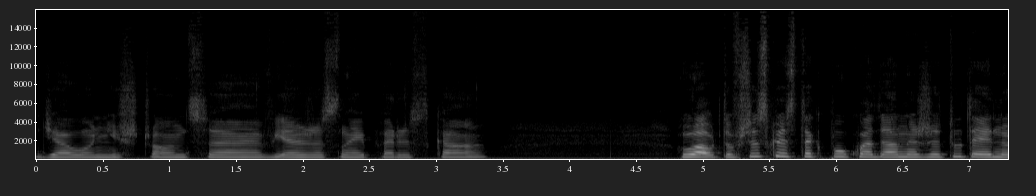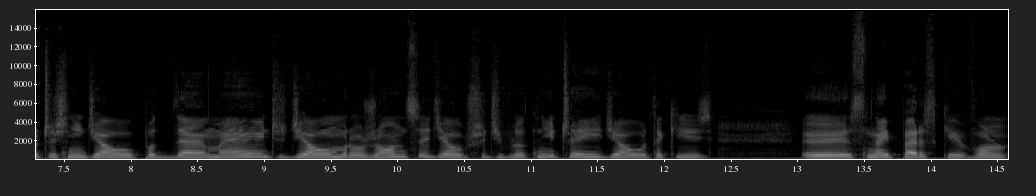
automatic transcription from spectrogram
działo niszczące, wieża snajperska. Wow, to wszystko jest tak poukładane, że tutaj jednocześnie działo pod damage, działo mrożące, działo przeciwlotnicze i działo takie yy, snajperskie wol-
